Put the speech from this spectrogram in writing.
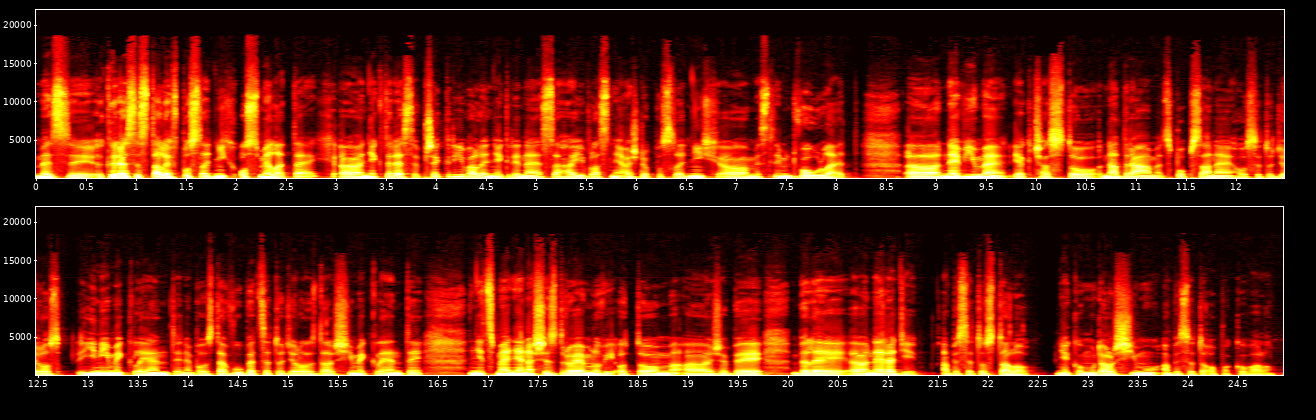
mezi, které se staly v posledních osmi letech některé se překrývaly, někdy ne, sahají vlastně až do posledních, eh, myslím, dvou let. Eh, nevíme, jak často nad rámec popsaného se to dělo s jinými klienty, nebo zda vůbec se to dělo s dalšími klienty. Nicméně naše zdroje mluví o tom, že by byli neradi, aby se to stalo někomu dalšímu, aby se to opakovalo.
